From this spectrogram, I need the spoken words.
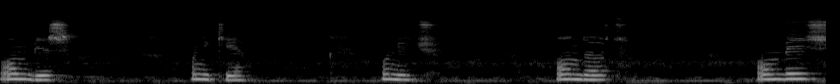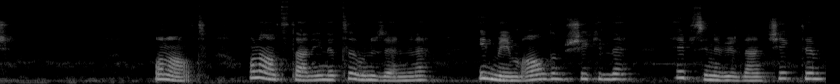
11 12 13 14 15 16 16 tane yine tığımın üzerine ilmeğimi aldım şu şekilde. Hepsini birden çektim.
